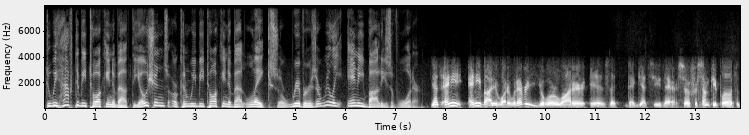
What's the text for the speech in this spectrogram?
do we have to be talking about the oceans or can we be talking about lakes or rivers or really any bodies of water? Yes, any any body of water, whatever your water is that that gets you there. So for some people it's a,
